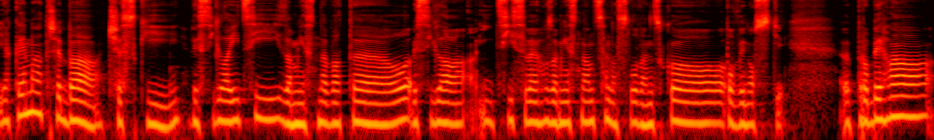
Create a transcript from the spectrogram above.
Jaké má třeba český vysílající zaměstnavatel, vysílající svého zaměstnance na Slovensko povinnosti? Proběhla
